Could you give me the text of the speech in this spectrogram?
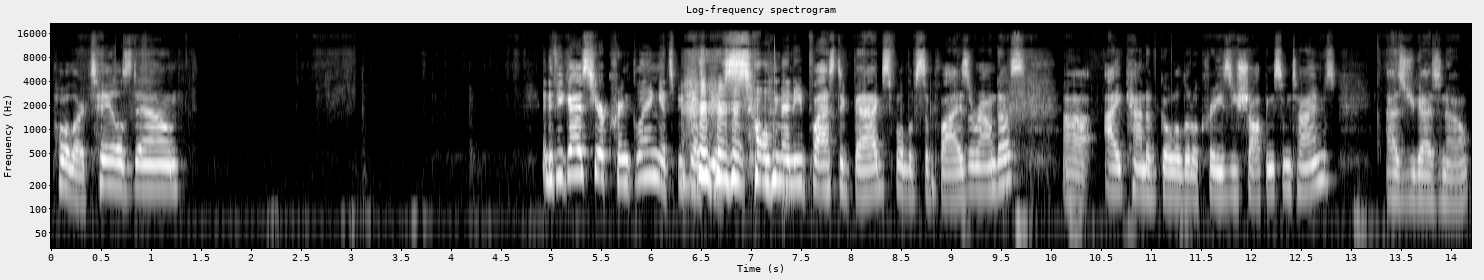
Pull our tails down. And if you guys hear crinkling, it's because we have so many plastic bags full of supplies around us. Uh, I kind of go a little crazy shopping sometimes, as you guys know.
